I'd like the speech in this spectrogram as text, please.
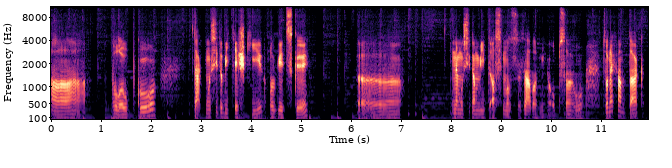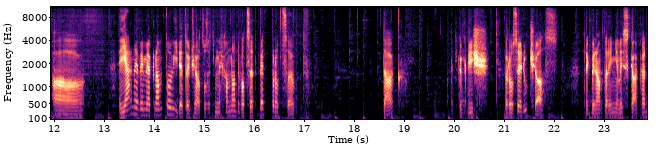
a hloubku, tak musí to být těžký, logicky. Uh, nemusí tam být asi moc závadného obsahu. To nechám tak a já nevím, jak nám to vyjde, takže já to zatím nechám na 25%. Tak. Teďka když rozjedu čas, tak by nám tady měly skákat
